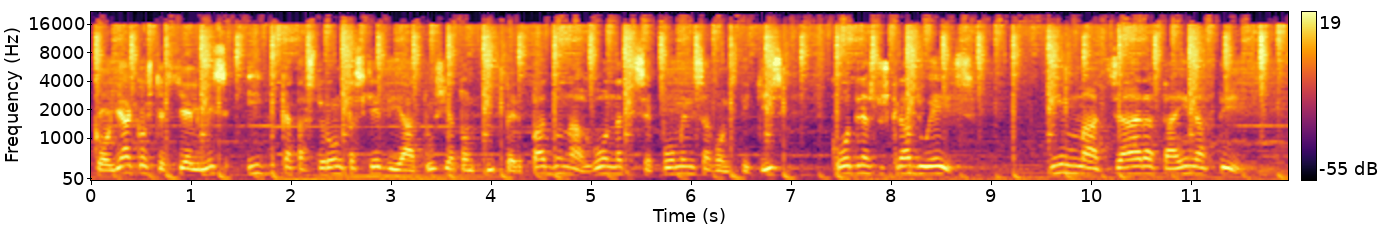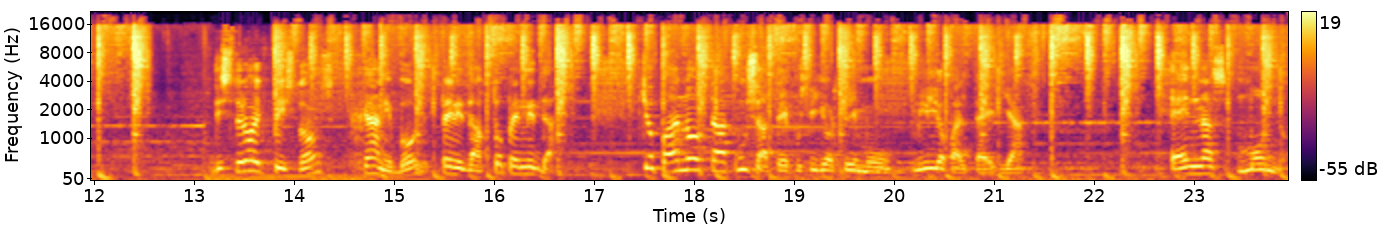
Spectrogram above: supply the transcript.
Κογιάκος και Χέλμης ήδη καταστρώνουν τα σχέδιά τους για τον υπερπάντων αγώνα της επόμενης αγωνιστικής κόντρα στους Graduates. Τι ματσάρα θα είναι αυτή. Destroyed Pistons, Hannibal 58-50. Πιο πάνω τα ακούσατε που στη γιορτή μου μίλιο πάλι τα ίδια. Ένας μόνο.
